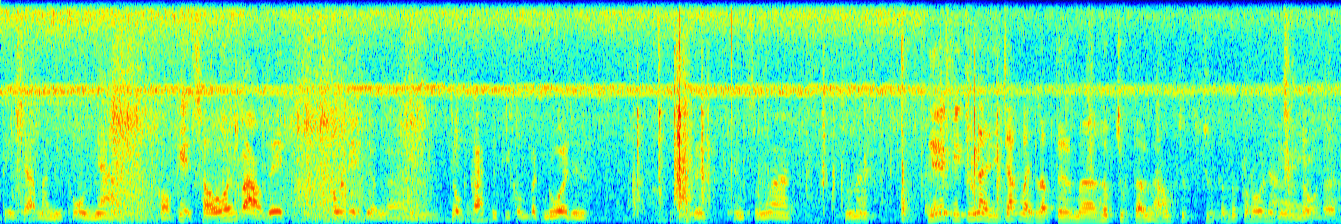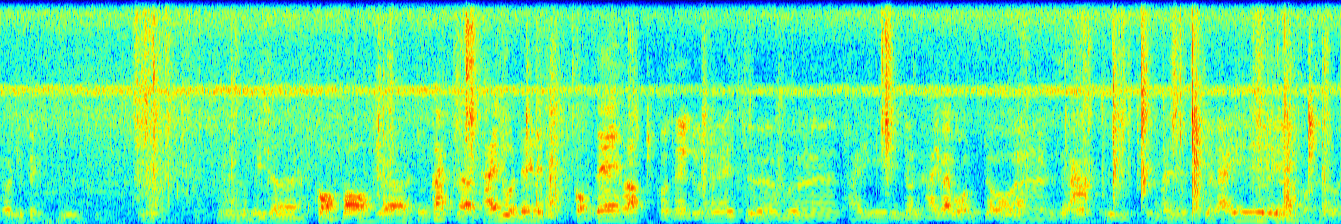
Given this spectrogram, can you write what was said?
tình trạng mà mình không ở nhà có kệ xấu ấy vào đây. Không để được à, trộm cắp được cái con vật nuôi đây, đây em sống à, chỗ này. Thế cái chỗ này thì chắc phải lập từ hơn chục tấm phải không? Chục chục tấm đất pro nhỉ ừ, đúng rồi hơi chủ tính À, bây giờ cỏ bò à, chúng cắt à, thái luôn đây này cỏ re phải không còn xe luôn đấy vừa vừa thấy cho hai ba bốn cho à cái a. Thì hiện nay chưa lấy cỏ thôi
